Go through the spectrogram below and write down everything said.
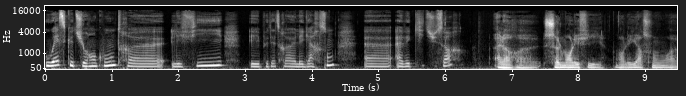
Où est-ce que tu rencontres les filles et peut-être les garçons avec qui tu sors? Alors, seulement les filles. Dans les garçons,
